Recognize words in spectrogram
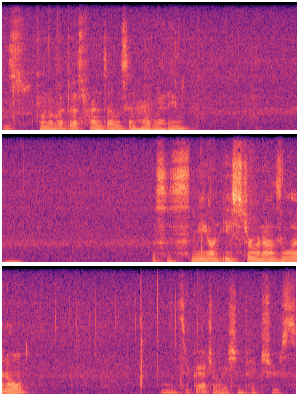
This one of my best friends. I was in her wedding. This is me on Easter when I was little. And These are graduation pictures.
